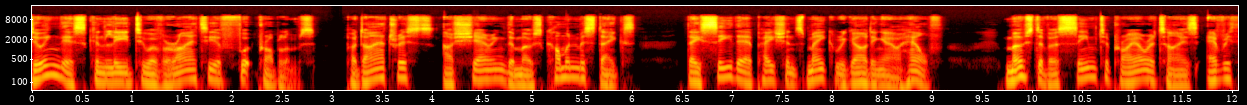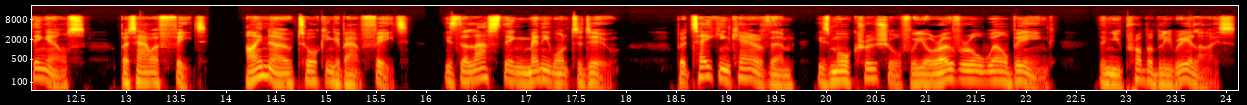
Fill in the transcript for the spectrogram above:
Doing this can lead to a variety of foot problems. Podiatrists are sharing the most common mistakes they see their patients make regarding our health. Most of us seem to prioritize everything else but our feet. I know talking about feet is the last thing many want to do, but taking care of them is more crucial for your overall well-being than you probably realize.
